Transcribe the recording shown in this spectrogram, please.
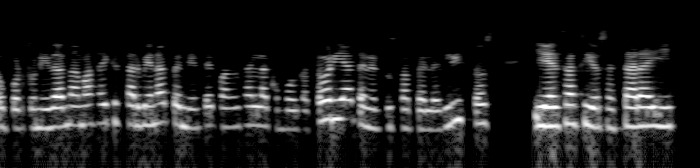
oportunidad, nada más hay que estar bien al pendiente de cuando sale la convocatoria, tener tus papeles listos y es así, o sea, estar ahí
